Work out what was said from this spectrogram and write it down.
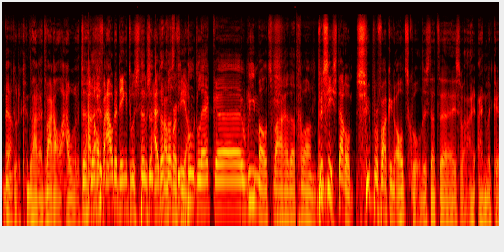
Ja. bedoel ik. Het waren, het waren al oude, het waren over oude dingen toen ze, toen Dat, ze dat, uitkwamen was voor die VR. bootleg eh Wiimotes waren dat gewoon. Precies, daarom. Super fucking old school. Dus dat is wel ei- eindelijk.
